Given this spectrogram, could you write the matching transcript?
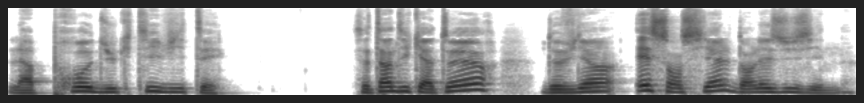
la productivité. Cet indicateur devient essentiel dans les usines.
